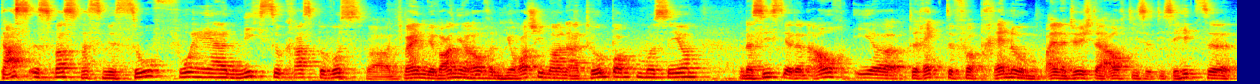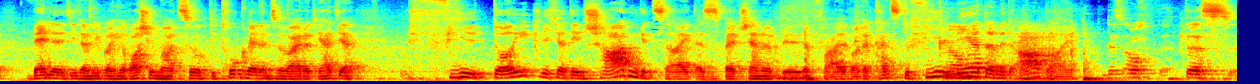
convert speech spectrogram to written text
das ist was, was mir so vorher nicht so krass bewusst war. Und ich meine, wir waren ja auch in Hiroshima, ein Atombombenmuseum. Und da siehst du ja dann auch eher direkte Verbrennung, weil natürlich da auch diese, diese Hitzewelle, die dann über Hiroshima zog, die Druckwelle und so weiter, die hat ja viel deutlicher den Schaden gezeigt, als es bei Tschernobyl der Fall war. Da kannst du viel Genau. mehr damit arbeiten. Das ist auch das,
